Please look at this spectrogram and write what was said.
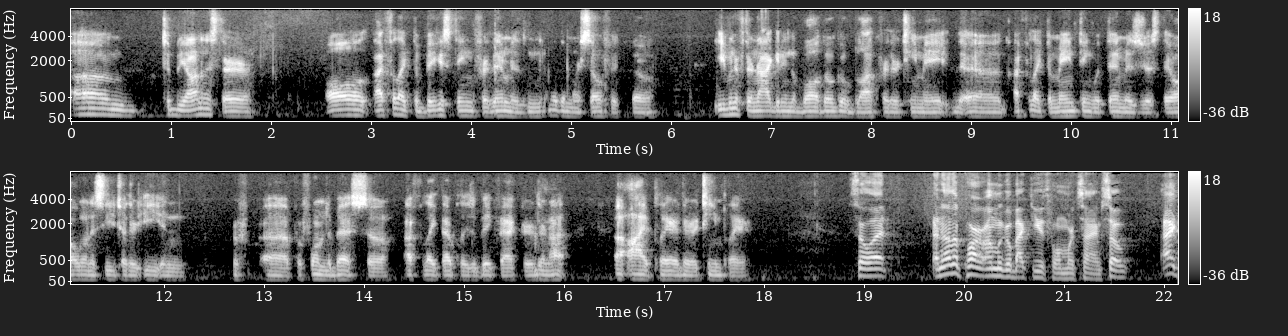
Um, to be honest, they're all. I feel like the biggest thing for them is none of them are selfish. So even if they're not getting the ball, they'll go block for their teammate. Uh, I feel like the main thing with them is just they all want to see each other eat and uh, perform the best. So I feel like that plays a big factor. They're not an a I player; they're a team player. So at another part, I'm gonna go back to youth one more time. So I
